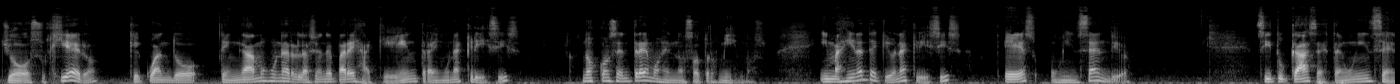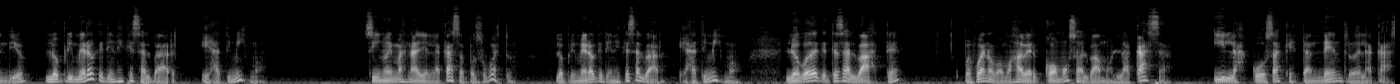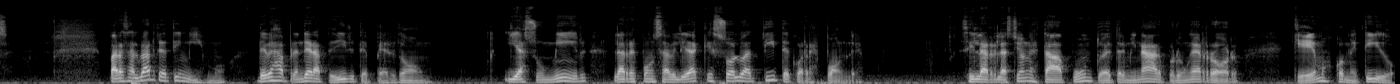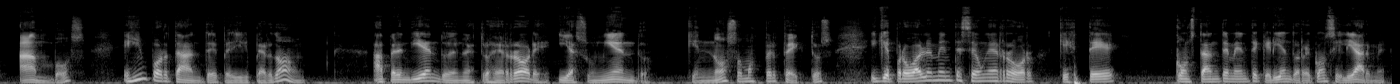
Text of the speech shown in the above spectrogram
Yo sugiero que cuando tengamos una relación de pareja que entra en una crisis, nos concentremos en nosotros mismos. Imagínate que una crisis es un incendio. Si tu casa está en un incendio, lo primero que tienes que salvar es a ti mismo. Si no hay más nadie en la casa, por supuesto. Lo primero que tienes que salvar es a ti mismo. Luego de que te salvaste, pues bueno, vamos a ver cómo salvamos la casa y las cosas que están dentro de la casa. Para salvarte a ti mismo, debes aprender a pedirte perdón y asumir la responsabilidad que solo a ti te corresponde. Si la relación está a punto de terminar por un error, que hemos cometido ambos, es importante pedir perdón, aprendiendo de nuestros errores y asumiendo que no somos perfectos y que probablemente sea un error que esté constantemente queriendo reconciliarme.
